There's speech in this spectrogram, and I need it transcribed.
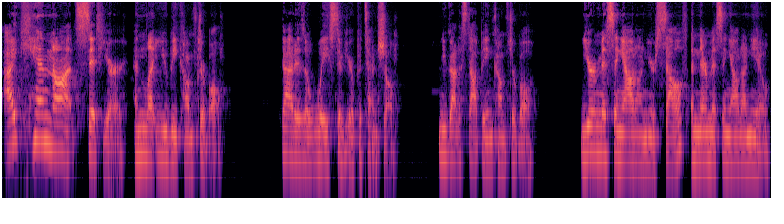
I cannot sit here and let you be comfortable. That is a waste of your potential. You got to stop being comfortable. You're missing out on yourself and they're missing out on you.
